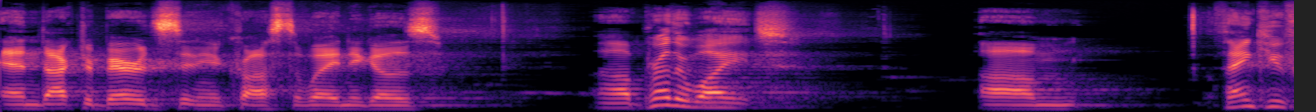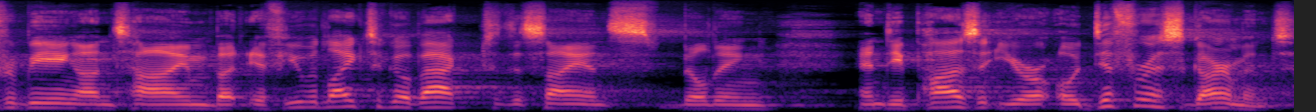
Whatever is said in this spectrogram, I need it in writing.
And Dr. Baird's sitting across the way, and he goes, uh, Brother White, um, thank you for being on time, but if you would like to go back to the science building and deposit your odoriferous garment,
